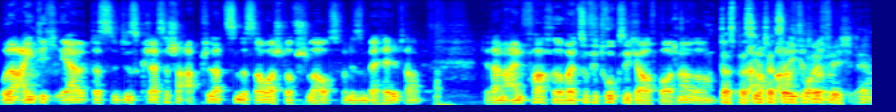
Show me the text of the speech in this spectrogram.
oder eigentlich eher, dass du dieses klassische Abplatzen des Sauerstoffschlauchs von diesem Behälter, der dann einfach, äh, weil zu viel Druck sich aufbaut. Ne? Also, das passiert tatsächlich häufig, ja.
